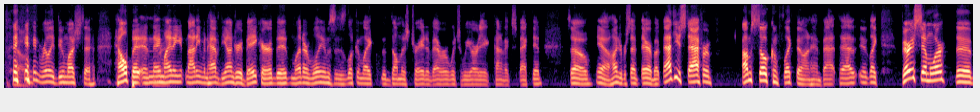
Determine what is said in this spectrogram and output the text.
they didn't really do much to help it, and they might not even have DeAndre Baker. The Leonard Williams is looking like the dumbest trade of ever, which we already kind of expected. So yeah, hundred percent there. But Matthew Stafford. I'm so conflicted on him, Pat. To have- it- Like very similar. The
